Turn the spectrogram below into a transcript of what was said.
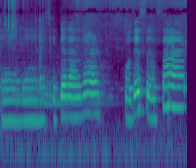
And then let's get that out of there. Pour this inside.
